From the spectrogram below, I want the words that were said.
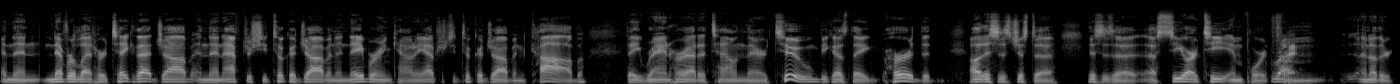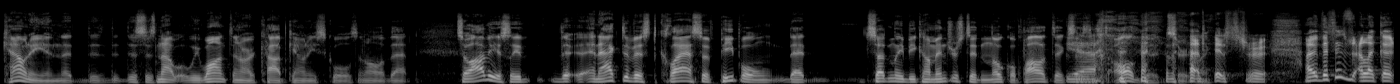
and then never let her take that job and then after she took a job in a neighboring county after she took a job in Cobb they ran her out of town there too because they heard that oh this is just a this is a, a CRT import Right. from another county and that th- th- this is not what we want in our Cobb County schools and all of that. So obviously, the, an activist class of people that suddenly become interested in local politics Yeah. isn't all good. Certainly, That is true. Uh, this is like a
